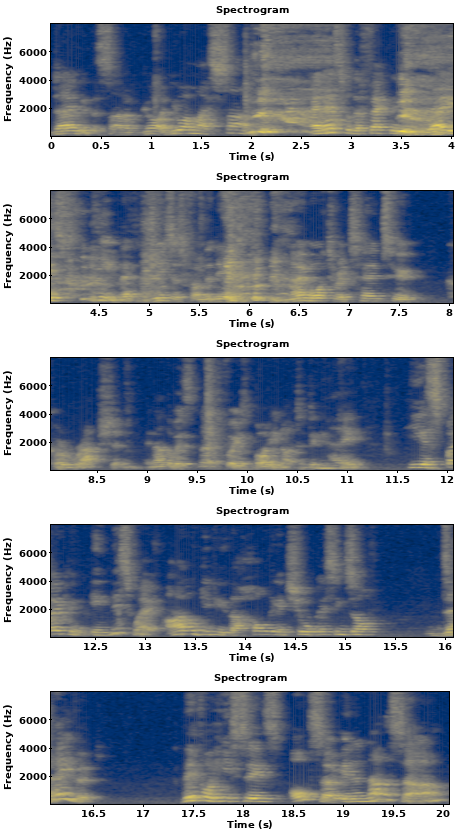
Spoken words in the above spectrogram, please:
David, the son of God. You are my son. And as for the fact that he raised him, that's Jesus from the dead, no more to return to corruption, in other words, for his body not to decay, he has spoken in this way I will give you the holy and sure blessings of David. Therefore, he says also in another psalm,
